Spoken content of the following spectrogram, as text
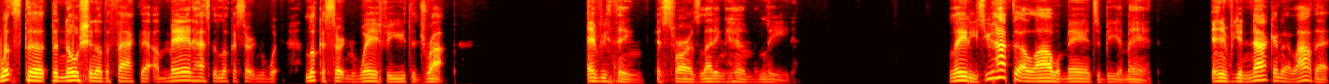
What's the the notion of the fact that a man has to look a certain way, look a certain way for you to drop everything as far as letting him lead? Ladies you have to allow a man to be a man. And if you're not going to allow that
